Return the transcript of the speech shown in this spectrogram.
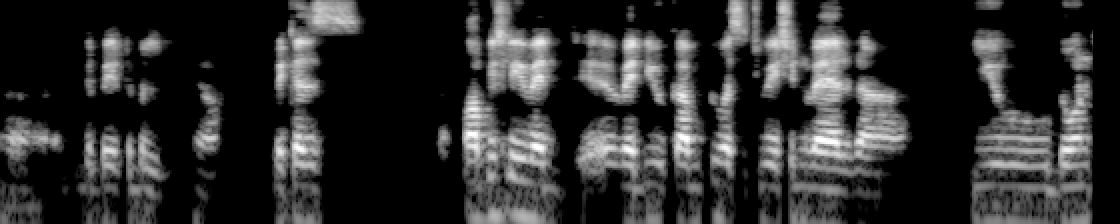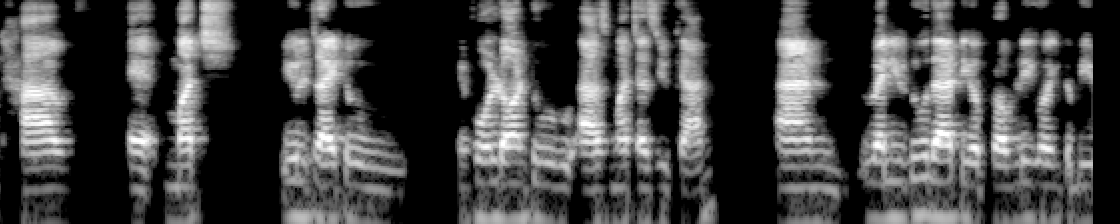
uh, debatable, you know, because obviously when uh, when you come to a situation where uh, you don't have uh, much, you'll try to hold on to as much as you can, and when you do that, you're probably going to be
